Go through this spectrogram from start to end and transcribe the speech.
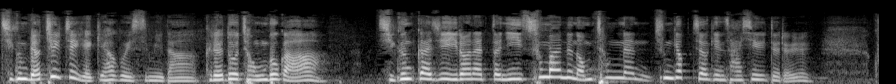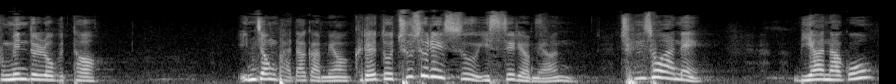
지금 며칠째 얘기하고 있습니다. 그래도 정부가 지금까지 일어났던 이 수많은 엄청난 충격적인 사실들을 국민들로부터 인정받아가며 그래도 추스릴 수 있으려면 최소한의 미안하고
